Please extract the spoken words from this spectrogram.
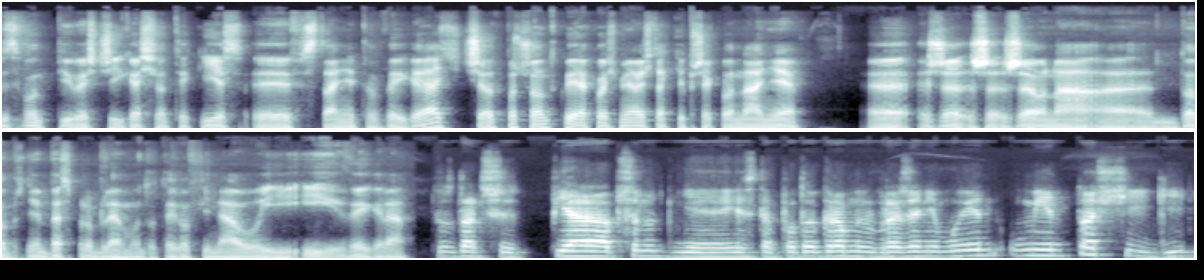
zwątpiłeś, czy Iga Świątek jest e, w stanie to wygrać, czy od początku jakoś miałeś takie przekonanie, e, że, że, że ona e, dobrnie bez problemu do tego finału i, i wygra. To znaczy, ja absolutnie jestem pod ogromnym wrażeniem umiejętności Igi.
